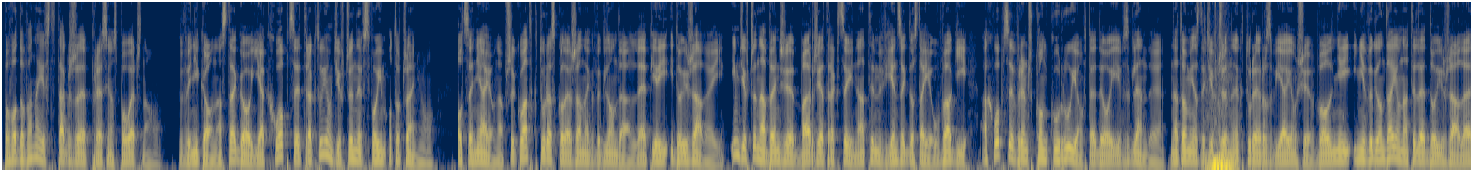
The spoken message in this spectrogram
powodowana jest także presją społeczną. Wynika ona z tego, jak chłopcy traktują dziewczyny w swoim otoczeniu. Oceniają na przykład, która z koleżanek wygląda lepiej i dojrzalej. Im dziewczyna będzie bardziej atrakcyjna, tym więcej dostaje uwagi, a chłopcy wręcz konkurują wtedy o jej względy. Natomiast dziewczyny, które rozwijają się wolniej i nie wyglądają na tyle dojrzale,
